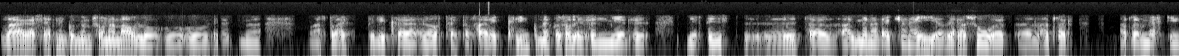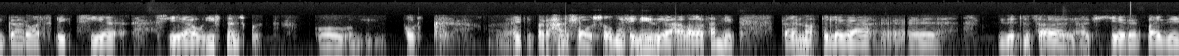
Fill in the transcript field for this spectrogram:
lagarsetningum um svona mál og, og, og hérna, og alltaf hægt líka oft hægt að fara kringum eitthvað svolítið en mér, mér finnst auðvitað almenna reglan eigi að vera svo að, að allar, allar merkingar og allt slíkt sé, sé á íslensku og fólk eigi bara að sjá sóma sín í því að hafa það þannig. Það er náttúrulega, eh, við veitum það að hér er bæði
